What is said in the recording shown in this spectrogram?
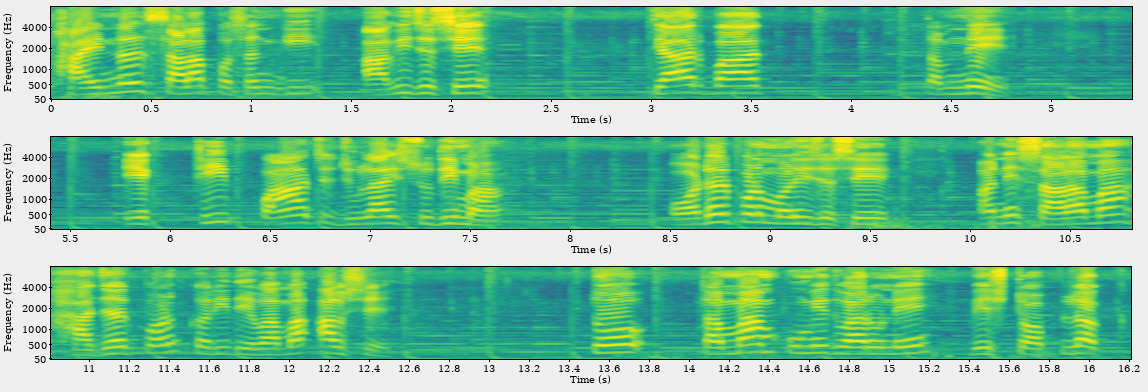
ફાઇનલ શાળા પસંદગી આવી જશે. ત્યારબાદ તમને એકથી પાંચ જુલાઈ સુધીમાં ઓર્ડર પણ મળી જશે અને શાળામાં હાજર પણ કરી દેવામાં આવશે. તો તમામ ઉમેદવારોને બેસ્ટ ઓફ લક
